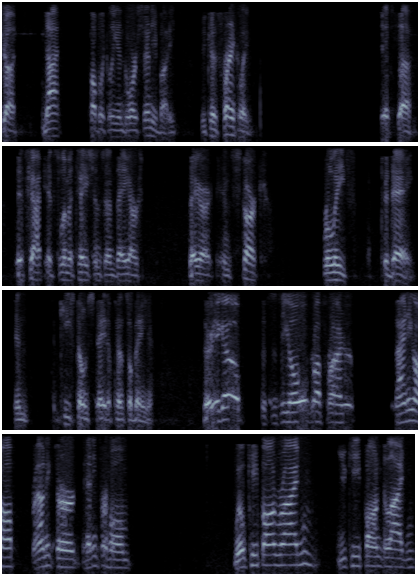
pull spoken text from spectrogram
shut, not publicly endorse anybody, because frankly, it's uh, it's got its limitations, and they are they are in stark relief today in the Keystone State of Pennsylvania. There you go. This is the old Rough Rider signing off rounding third, heading for home. We'll keep on riding. You keep on gliding.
